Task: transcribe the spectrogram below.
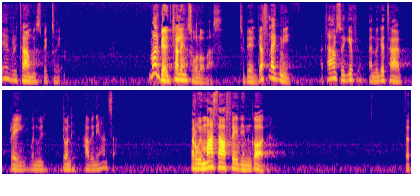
every time we speak to him. It might be a challenge to all of us today, just like me. At times we give and we get tired praying when we don't have any answer. But we must have faith in God that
